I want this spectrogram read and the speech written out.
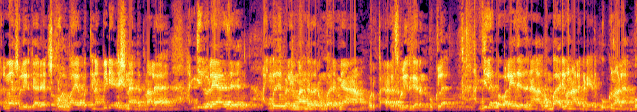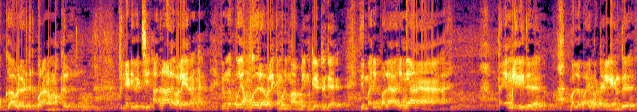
அருமையா சொல்லியிருக்காரு. ஸ்கூல் பாயை பத்தி நான் பீடியாட்ரிஷனா இருக்கிறதுனால அஞ்சில் விளையாது ஐம்பது விளையுமாங்கிறத ரொம்ப அருமையா ஒரு பேரால சொல்லியிருக்காரு அந்த புக்ல அஞ்சில் இப்ப விளையுது எதுனா ரொம்ப அறிவுனால கிடையாது. புக்குனால புக்கு அவ்வளவு எடுத்துட்டு போறாங்க மக்கள். பின்னாடி வச்சு. அதனால விளையறாங்க. இவங்க போய் ஐம்பதுல விளைக்க முடியுமா அப்படின்னு கேட்டிருக்காரு. இது மாதிரி பல அருமையான டைம்லி இது. வல்லபாய் பட்டேல்லேருந்து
